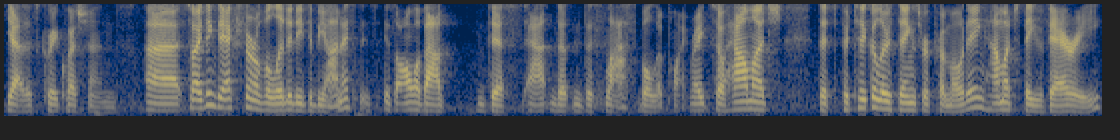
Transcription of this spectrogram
Yeah, that's great questions. Uh, so I think the external validity, to be honest, is, is all about this at the, this last bullet point, right? So how much the particular things we're promoting, how much they vary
